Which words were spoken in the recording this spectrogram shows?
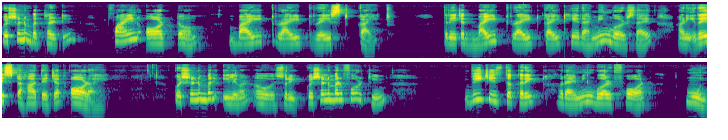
Question number thirteen find odd term bite right rest kite तर याच्यात बाईट राईट काईट हे रायमिंग वर्ड्स आहेत आणि रेस्ट हा त्याच्यात ऑड आहे. Question number eleven sorry question number fourteen which is the correct rhyming word for moon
